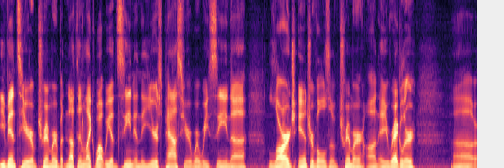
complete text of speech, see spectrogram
events here of tremor, but nothing like what we had seen in the years past here, where we've seen uh, large intervals of tremor on a regular uh,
